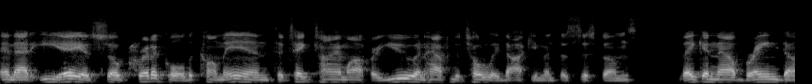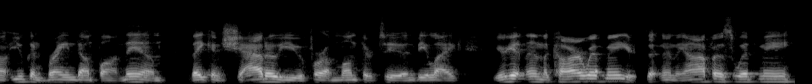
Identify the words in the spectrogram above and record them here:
And that ea is so critical to come in to take time off of you and having to totally document the systems. They can now brain dump you can brain dump on them. They can shadow you for a month or two and be like you're getting in the car with me you're sitting in the office with me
